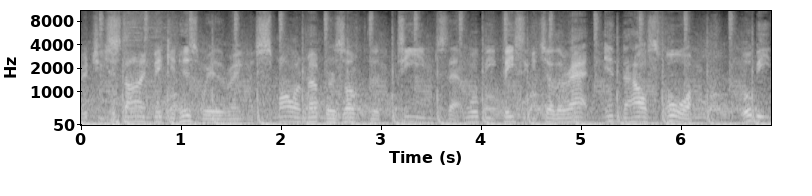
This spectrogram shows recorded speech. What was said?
Richie Stein making his way to the ring. The smaller members of the teams that will be facing each other at in the House 4 will be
